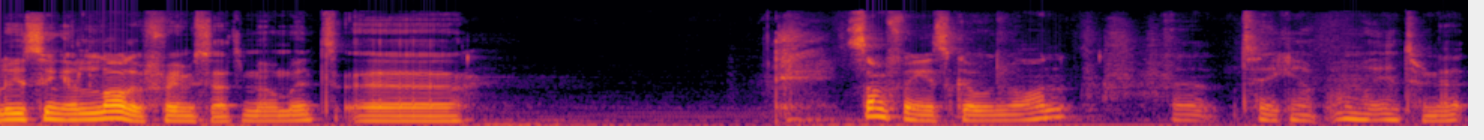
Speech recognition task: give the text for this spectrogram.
losing a lot of frames at the moment. Uh, something is going on, uh, taking up all my internet.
